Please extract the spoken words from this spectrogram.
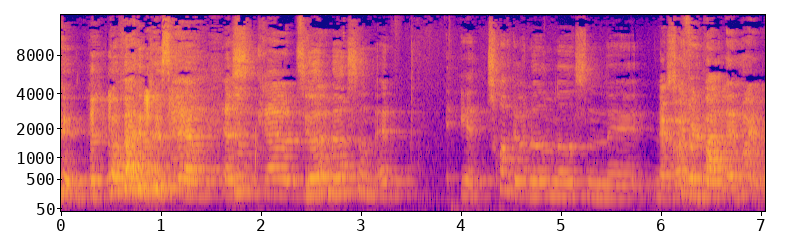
hvad var det, du skrev? Jeg skrev til Noget med sådan, at jeg tror, det var noget med sådan... Øh, Jeg skal godt bare- blande mig jo.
